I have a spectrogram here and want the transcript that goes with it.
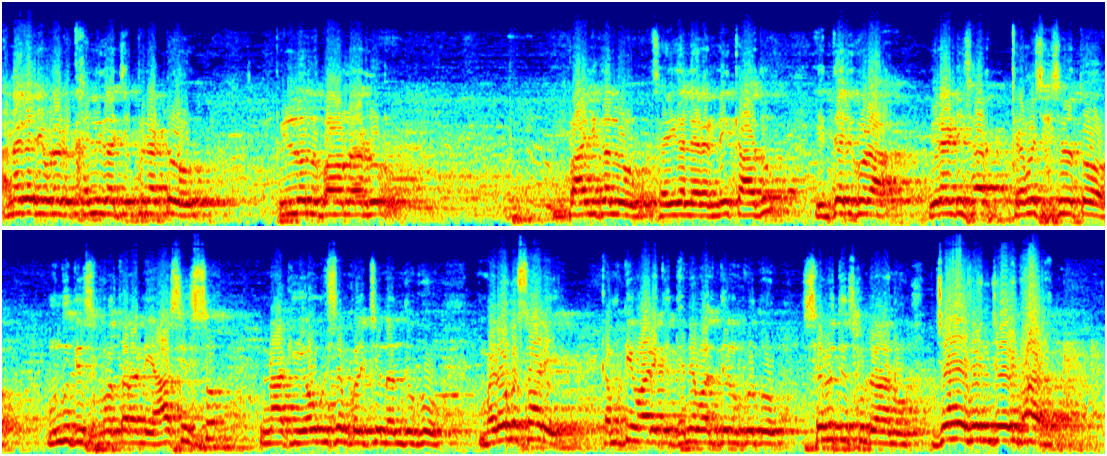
అన్నగా చెప్పినట్టు ఖల్లిగా చెప్పినట్టు పిల్లలు బాగున్నారు బాలికలు సరిగా లేరని కాదు. ఇద్దరు కూడా విరాటి సార్ క్రమశిక్షణతో ముందుకు తీసుకుపోతారని ఆశిస్తూ నాకు ఈ అవకాశం కలిసినందుకు మరొకసారి కమిటీ వారికి ధన్యవాదాలు తెలుపుతూ సెలవు తీసుకుంటున్నాను. జై హింద్ జై భారత్.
